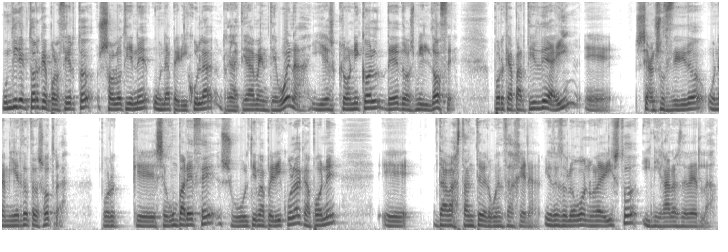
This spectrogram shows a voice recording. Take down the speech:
Un director que, por cierto, solo tiene una película relativamente buena, y es Chronicle de 2012, porque a partir de ahí eh, se han sucedido una mierda tras otra. Porque, según parece, su última película, Capone, da bastante vergüenza ajena. Y desde luego no la he visto y ni ganas de verla.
